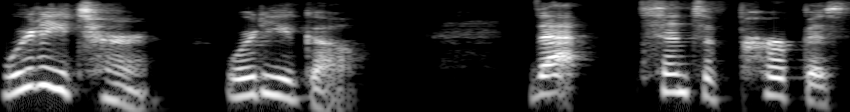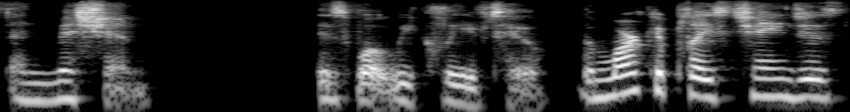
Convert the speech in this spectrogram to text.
Where do you turn? Where do you go? That sense of purpose and mission is what we cleave to. The marketplace changes,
